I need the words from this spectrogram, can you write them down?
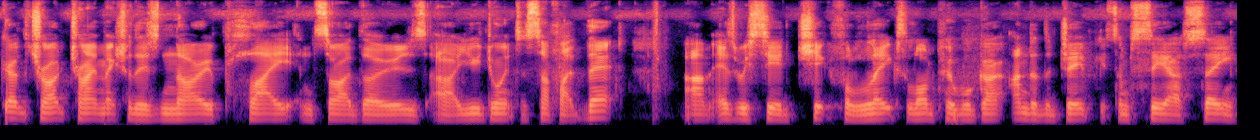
grab the drivetrain, make sure there's no play inside those uh, U-joints and stuff like that. Um, as we said, check for leaks. A lot of people will go under the Jeep, get some CRC,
